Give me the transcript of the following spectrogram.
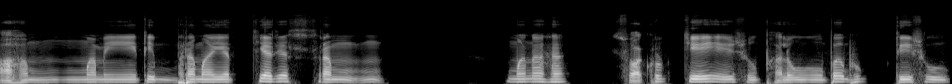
अहम् ममेति भ्रमयत्यजस्रम्। मनः स्वकृत्येषु फलोपभुक्तिषु।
